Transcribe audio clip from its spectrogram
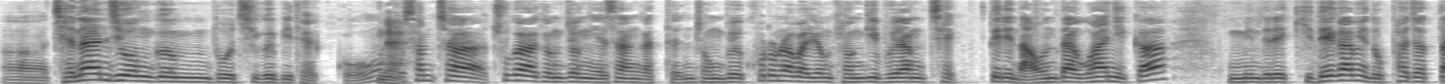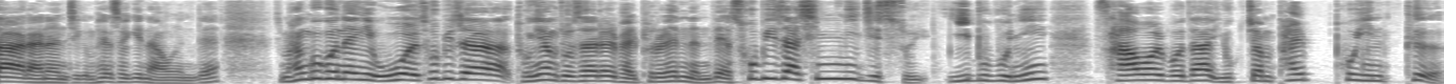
어, 재난지원금도 지급이 됐고 네. 또 3차 추가 경정 예산 같은 정부의 코로나 관련 경기 부양책들이 나온다고 하니까 국민들의 기대감이 높아졌다라는 지금 해석이 나오는데 지금 한국은행이 5월 소비자 동향 조사를 발표를 했는데 소비자 심리 지수 이 부분이 4월보다 6.8 포인트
